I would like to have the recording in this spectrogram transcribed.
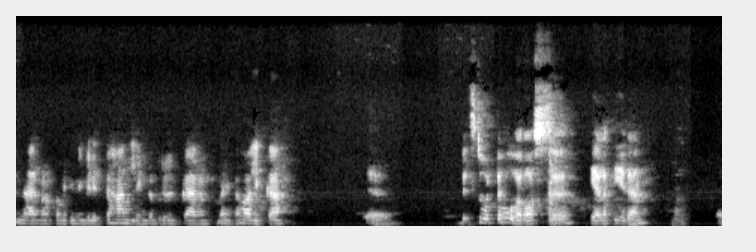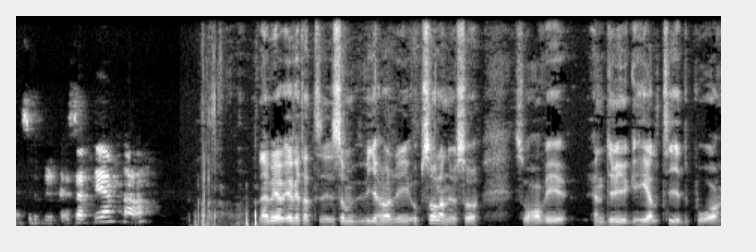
när man har kommit in i behandling, då brukar man inte ha lika eh, stort behov av oss eh, hela tiden. Mm. Eh, så det brukar, så att det, ja. Nej, men jag, jag, vet att som vi har i Uppsala nu så, så har vi en dryg heltid på,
